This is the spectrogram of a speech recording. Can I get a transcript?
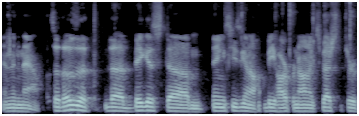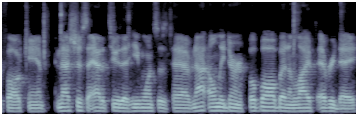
and then now. So those are the biggest um, things he's going to be harping on, especially through fall camp. And that's just the attitude that he wants us to have, not only during football, but in life every day.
